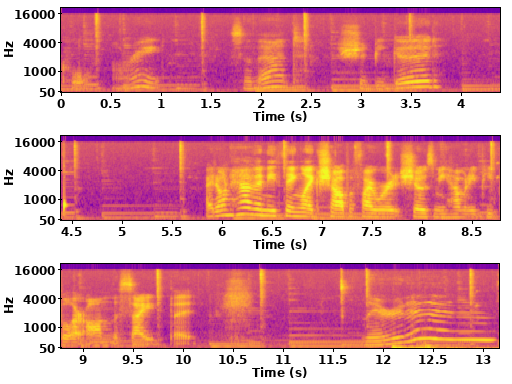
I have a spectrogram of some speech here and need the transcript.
Cool. All right. So that should be good. I don't have anything like Shopify where it shows me how many people are on the site, but there it is.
